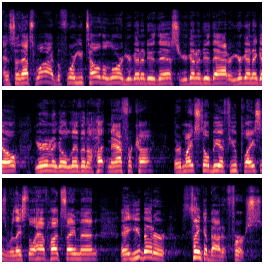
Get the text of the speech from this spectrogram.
And so that's why before you tell the Lord you're going to do this, or you're going to do that, or you're going to go, you're going to go live in a hut in Africa. There might still be a few places where they still have huts, amen. Eh, you better think about it first.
